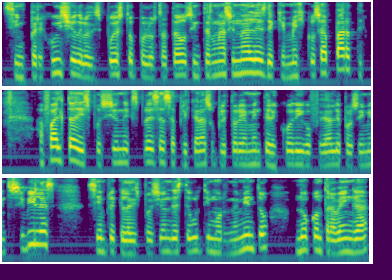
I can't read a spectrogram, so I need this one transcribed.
sin perjuicio de lo dispuesto por los tratados internacionales de que México sea parte. A falta de disposición expresa se aplicará supletoriamente el Código Federal de Procedimientos Civiles, siempre que la disposición de este último ordenamiento no contravenga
